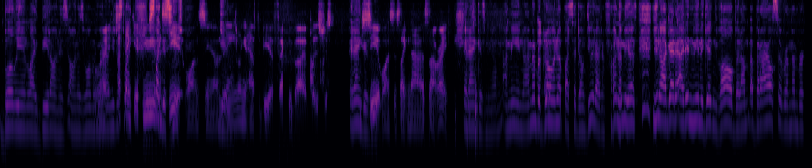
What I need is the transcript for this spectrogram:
bullying like beat on his on his woman. You know, right you just i think like if you just even like see huge- it once you know Yeah. you don't even have to be affected by it but it's just It angers. you angers see me. it once it's like nah that's not right It angers me. I'm- I mean, I remember growing up. I said, "Don't do that in front of me." I You know, I got. I didn't mean to get involved, but I'm. But I also remember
